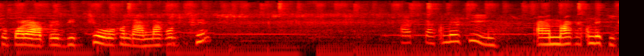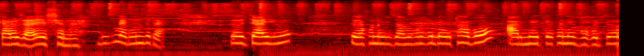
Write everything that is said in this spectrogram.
তো পরে আপডেট দিচ্ছে, ও এখন রান্না করছে। হাত কাটলে কি আর না কাটলে কি? কারও যায় এসে না, বুঝলে বন্ধুরা? তো যাই হোক, তো এখন এই জামাকাপড়গুলো উঠাবো, আর মেয়ে তো ওখানে ভোগের জন্য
